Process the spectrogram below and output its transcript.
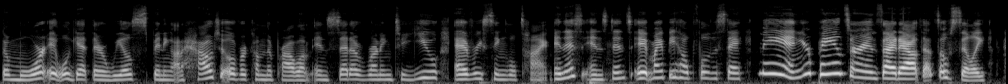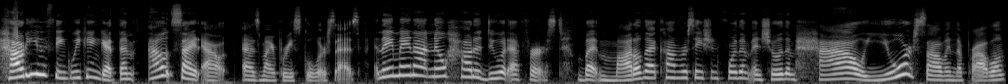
the more it will get their wheels spinning on how to overcome the problem instead of running to you every single time. In this instance, it might be helpful to say, Man, your pants are inside out. That's so silly. How do you think we can get them outside out, as my preschooler says? And they may not know how to do it at first, but but model that conversation for them and show them how you're solving the problem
